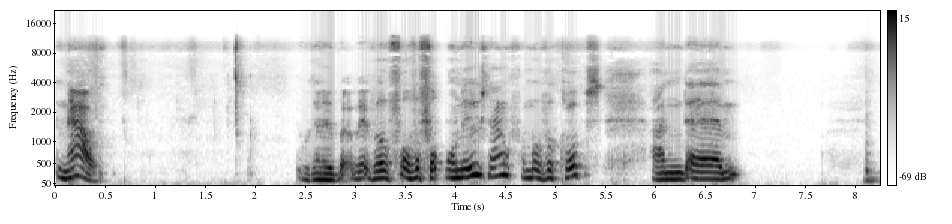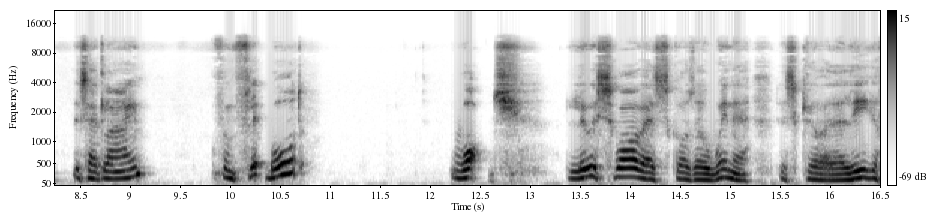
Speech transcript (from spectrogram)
Now, we're going to a bit of other football news now from other clubs. And um, this headline from Flipboard Watch Luis Suarez scores a winner to secure a Liga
